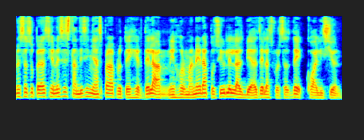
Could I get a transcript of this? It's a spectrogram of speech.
Nuestras operaciones están diseñadas para proteger de la mejor manera posible las vidas de las fuerzas de coalición.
